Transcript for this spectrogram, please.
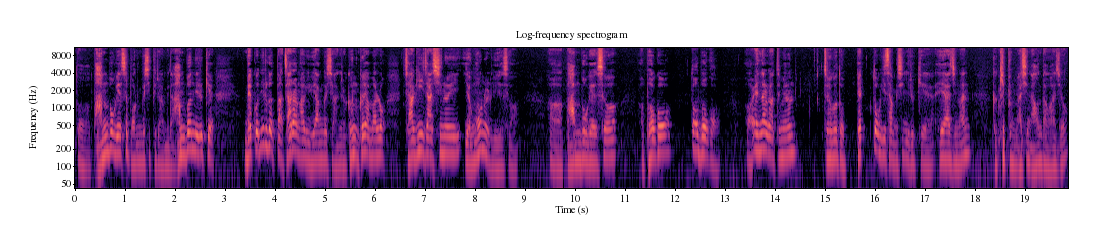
또 반복해서 보는 것이 필요합니다. 한번 이렇게 몇권 읽었다 자랑하기 위한 것이 아니라 그건 그야말로 자기 자신의 영혼을 위해서 어, 반복해서 어, 보고 또 보고 어, 옛날 같으면은 적어도 100독 이상씩 이렇게 해야지만 그 깊은 맛이 나온다고 하죠.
